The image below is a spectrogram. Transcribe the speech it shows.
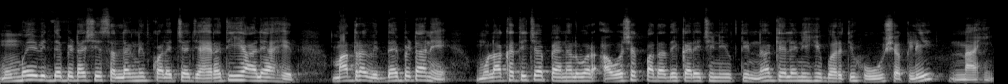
मुंबई विद्यापीठाशी संलग्नित कॉलेजच्या जाहिरातीही आल्या आहेत. मात्र विद्यापीठाने मुलाखतीच्या पॅनलवर आवश्यक पदाधिकाऱ्याची नियुक्ती न केल्याने ही भरती होऊ शकली नाही.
